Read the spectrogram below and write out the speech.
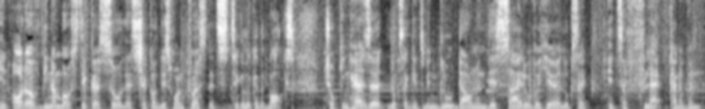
in order of the number of stickers. So let's check out this one first. Let's take a look at the box. Choking hazard. Looks like it's been glued down on this side over here. It looks like it's a flat kind of an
